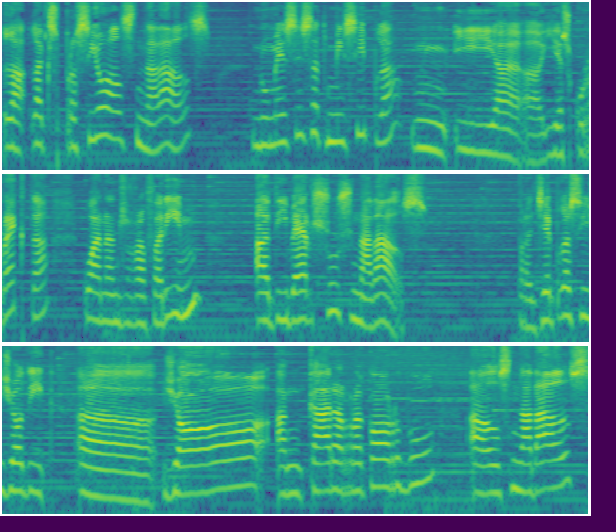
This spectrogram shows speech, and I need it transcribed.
la- l'expressió als Nadals només és admissible mm, i, eh, i és correcta quan ens referim a diversos Nadals. Per exemple, si jo dic eh, jo encara recordo els Nadals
